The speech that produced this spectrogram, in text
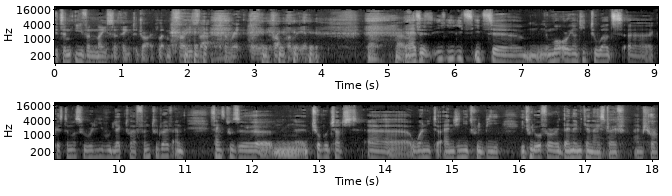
it's an even nicer thing to drive. Let me phrase that correctly and properly. And, no, yeah, it's it's, it's uh, more oriented towards uh, customers who really would like to have fun to drive, and thanks to the um, turbocharged uh, one liter engine, it will be it will offer a dynamic and nice drive. I'm sure.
